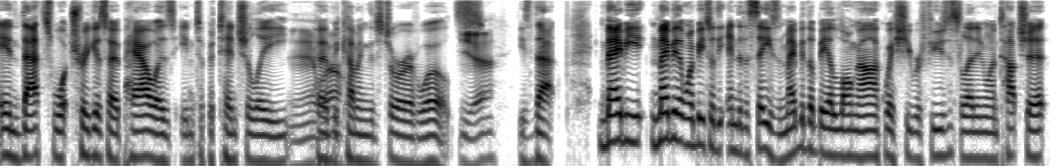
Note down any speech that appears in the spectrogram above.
and that's what triggers her powers into potentially Yeah, her wow. becoming the destroyer of worlds? Yeah. Is that maybe maybe that won't be till the end of the season? Maybe there'll be a long arc where she refuses to let anyone touch it.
